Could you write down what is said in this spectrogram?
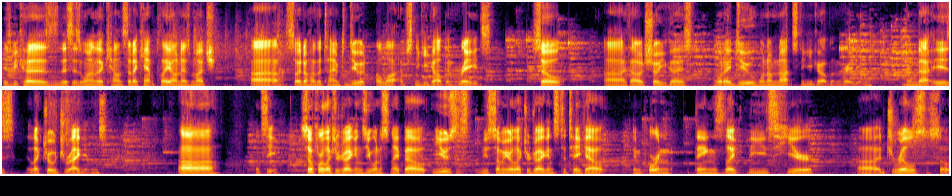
is because this is one of the accounts that I can't play on as much, uh, so I don't have the time to do a lot of Sneaky Goblin raids. So, uh, I thought I'd show you guys what I do when I'm not Sneaky Goblin raiding, and that is Electro Dragons. Uh, let's see. So for Electro Dragons, you want to snipe out, use, use some of your Electro Dragons to take out important things like these here, uh, drills, so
